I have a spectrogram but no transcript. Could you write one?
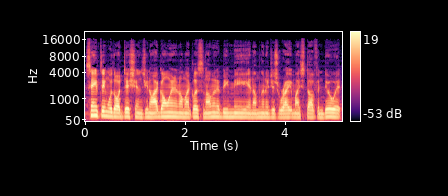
Same thing with auditions. You know, I go in and I'm like, listen, I'm going to be me and I'm going to just write my stuff and do it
